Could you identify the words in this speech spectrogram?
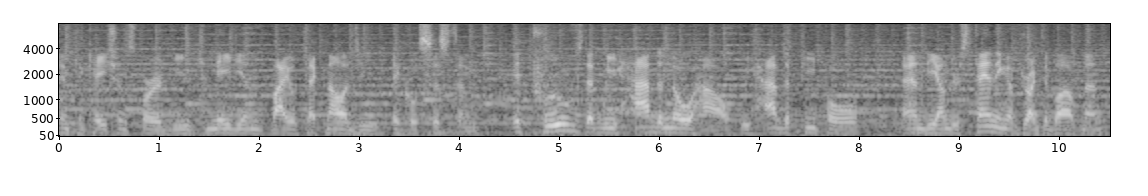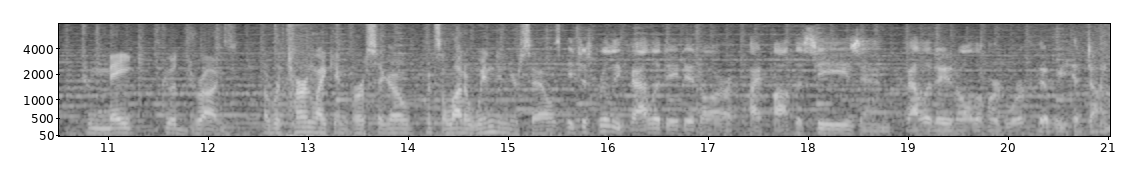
implications for the Canadian biotechnology ecosystem. It proves that we have the know-how, we have the people, and the understanding of drug development to make good drugs. A return like Inversago puts a lot of wind in your sails. It just really validated our hypotheses and validated all the hard work that we had done.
